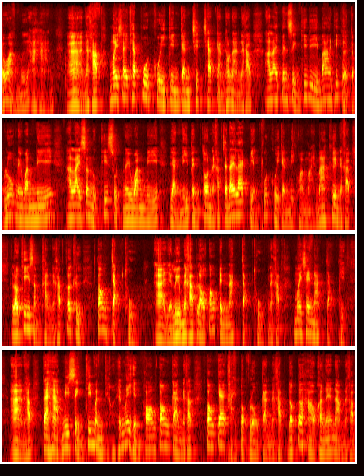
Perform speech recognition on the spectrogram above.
ระหว่างมื้ออาหารอ่านะครับไม่ใช่แค่พูดคุยกินกันชิดแชทกันเท่านั้นนะครับอะไรเป็นสิ่งที่ดีบ้างที่เกิดกับลูกในวันนี้ อะไรสนุกที่สุดในวันนี้อย่างนี้เป็นต้นนะครับจะได้แลกเปลี่ยนพูดคุยกันมีความหมายมากขึ้นนะครับแล้วที่สำคัญนะครับก็คือต้องจับถูก อ่าอย่าลืมนะครับเราต้องเป็นนักจับถูกนะครับไม่ใช่นักจับผิดอ่านะครับแต่หากมีสิ่งที่มันไม่เห็นพ้องต้องกันนะครับ ต้องแก้ไขตกลงกันนะครับ ดรฮาวเขาแนะนำนะครับ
